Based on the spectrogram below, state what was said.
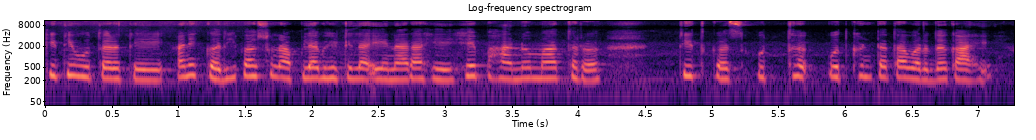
किती उतरते आणि कधीपासून आपल्या भेटीला येणार आहे हे पाहणं मात्र तितकंच उत्थ उत्कंठतावर्धक आहे.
